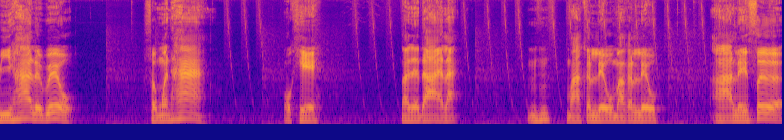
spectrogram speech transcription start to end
มี5เลเวล2,500โอเค น่าจะได้ละมากันเร็วมากันเร็ว อ่าเลเซอร์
